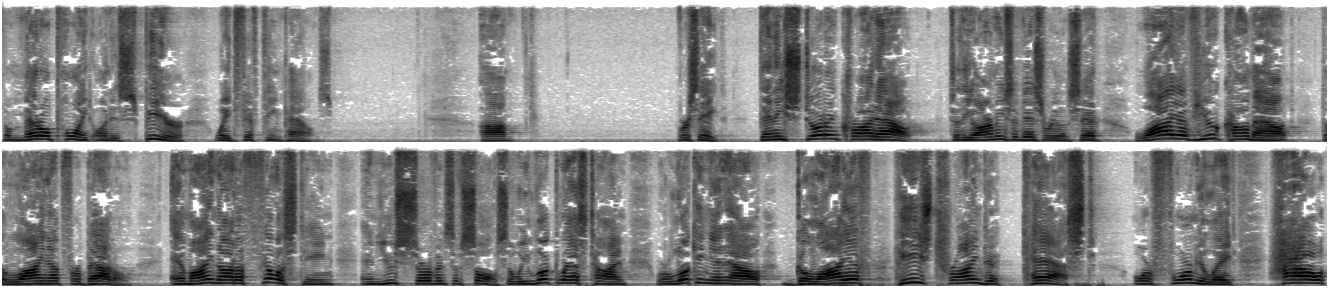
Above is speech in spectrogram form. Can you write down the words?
the metal point on his spear weighed 15 pounds. Um, verse 8 Then he stood and cried out to the armies of Israel and said, Why have you come out to line up for battle? Am I not a Philistine and you servants of Saul? So we looked last time, we're looking at how Goliath, he's trying to cast or formulate how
